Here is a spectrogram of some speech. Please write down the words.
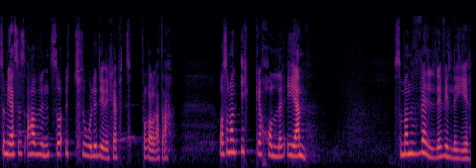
som Jesus har vunnet så utrolig dyrekjøpt på Golgata. Og som han ikke holder igjen. Som han veldig villig gir.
